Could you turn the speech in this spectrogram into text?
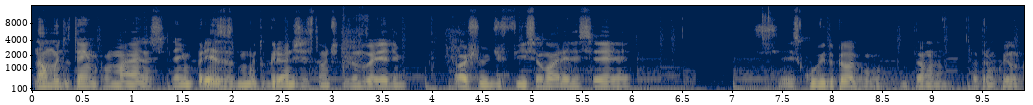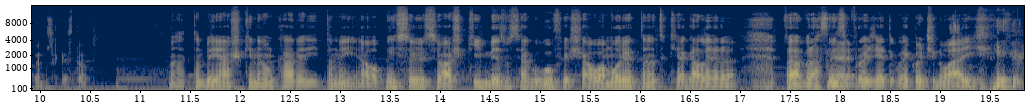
não há muito tempo, mas empresas muito grandes estão utilizando ele. Eu acho difícil agora ele ser, ser excluído pela Google. Então, tá tranquilo quanto a essa questão. Ah, também acho que não, cara. E também é open source. Eu acho que mesmo se a Google fechar, o amor é tanto que a galera vai abraçar É. esse projeto e vai continuar aí.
